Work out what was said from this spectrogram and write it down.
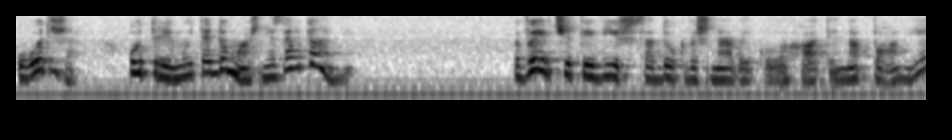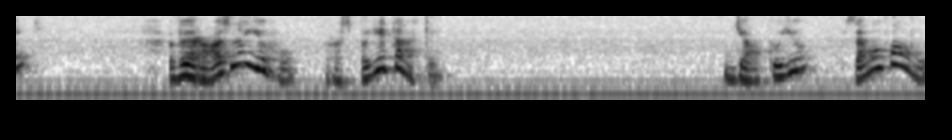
Отже, отримуйте домашнє завдання. Вивчити вірш садок вишневий коло хати на пам'ять, виразно його розповідати. Дякую за увагу!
